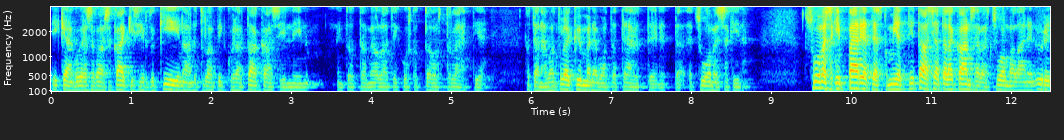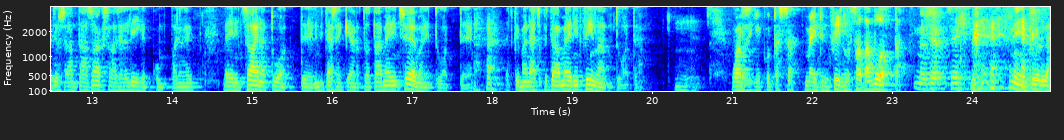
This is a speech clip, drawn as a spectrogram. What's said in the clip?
ikään kuin jossain vaiheessa kaikki siirtyi Kiinaan, nyt tullaan pikkuhiljaa takaisin, niin niin tota, me ollaan tikuskottu alusta lähtien. No tänä vuonna tulee kymmenen vuotta täyteen, että, että Suomessakin, Suomessakin pärjätään, kun miettii taas siellä tällä kansainvälistä, suomalainen yritys antaa saksalaiselle liikekumppanille Made in China-tuotteen, niin mitä se kertoo, tai Made in Germany tuotteen. että kyllä mä näen, että se pitää Made in Finland-tuote. Mm. Varsinkin kun tässä Made in Finland sata vuotta. No se, se niin kyllä.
